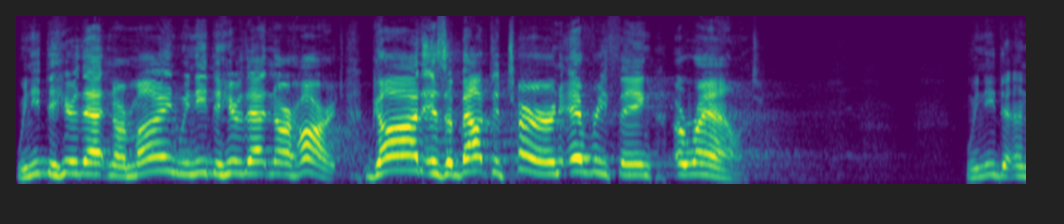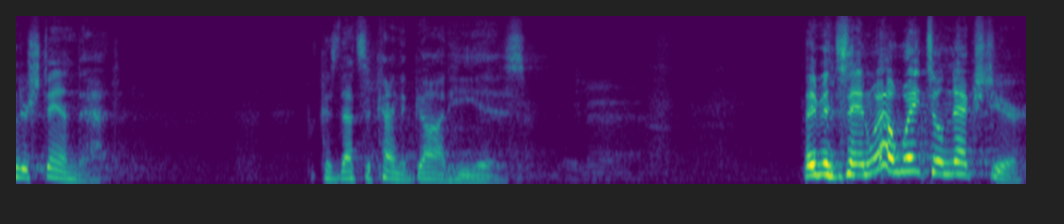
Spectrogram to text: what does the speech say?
We need to hear that in our mind. We need to hear that in our heart. God is about to turn everything around. We need to understand that because that's the kind of God He is. They've been saying, well, wait till next year.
